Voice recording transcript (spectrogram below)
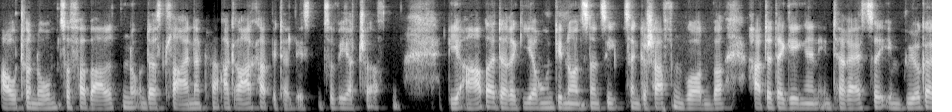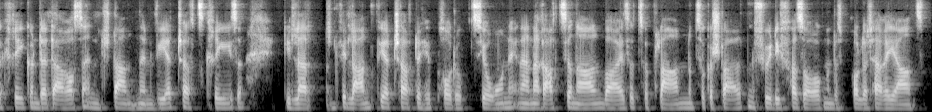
autonom zu verwalten und als kleine Agrarkapitalisten zu wirtschaften. Die Arbeiterregierung, die 1917 geschaffen worden war, hatte dagegen ein Interesse im Bürgerkrieg und der daraus entstandenen Wirtschaftskrise, die landwirtschaftliche Produktion in einer rationalen Weise zu planen und zu gestalten für die Versorgung des Proletariats.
